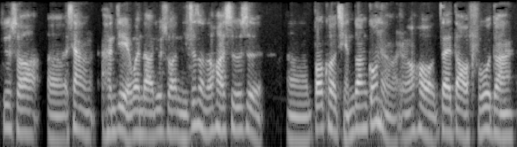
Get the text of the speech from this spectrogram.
就是说，呃，像恒姐也问到，就是说你这种的话，是不是，嗯，包括前端功能，然后再到服务端，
